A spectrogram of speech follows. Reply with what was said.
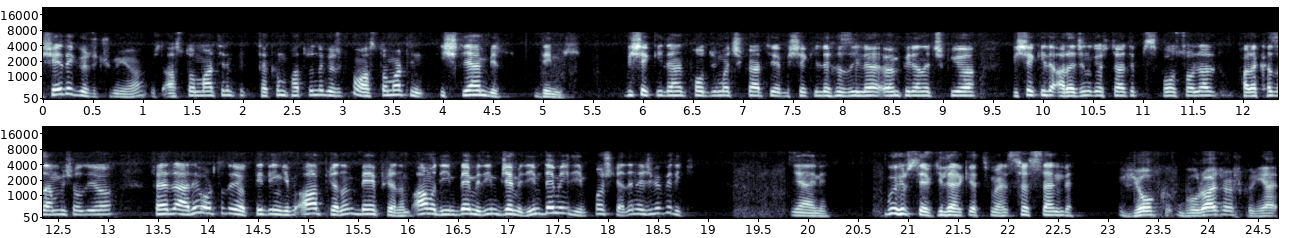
Şey de gözükmüyor. İşte Aston Martin'in takım patronu da gözükmüyor ama Aston Martin işleyen bir demir. Bir şekilde hani podyuma çıkartıyor, bir şekilde hızıyla ön plana çıkıyor, bir şekilde aracını göstertip sponsorlar para kazanmış oluyor. Ferrari ortada yok. Dediğin gibi A planım, B planım. A mı diyeyim, B mi diyeyim, C mi diyeyim, D mi diyeyim. Hoş geldin Recep İvedik. Yani. Buyur sevgili Erketmez. Söz sende. Yok Burak Coşkun yani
